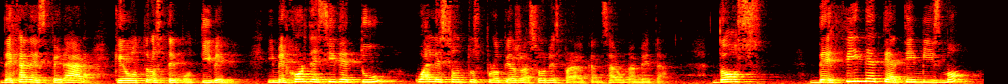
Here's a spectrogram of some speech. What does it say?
Deja de esperar que otros te motiven y mejor decide tú cuáles son tus propias razones para alcanzar una meta. Dos, defínete a ti mismo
